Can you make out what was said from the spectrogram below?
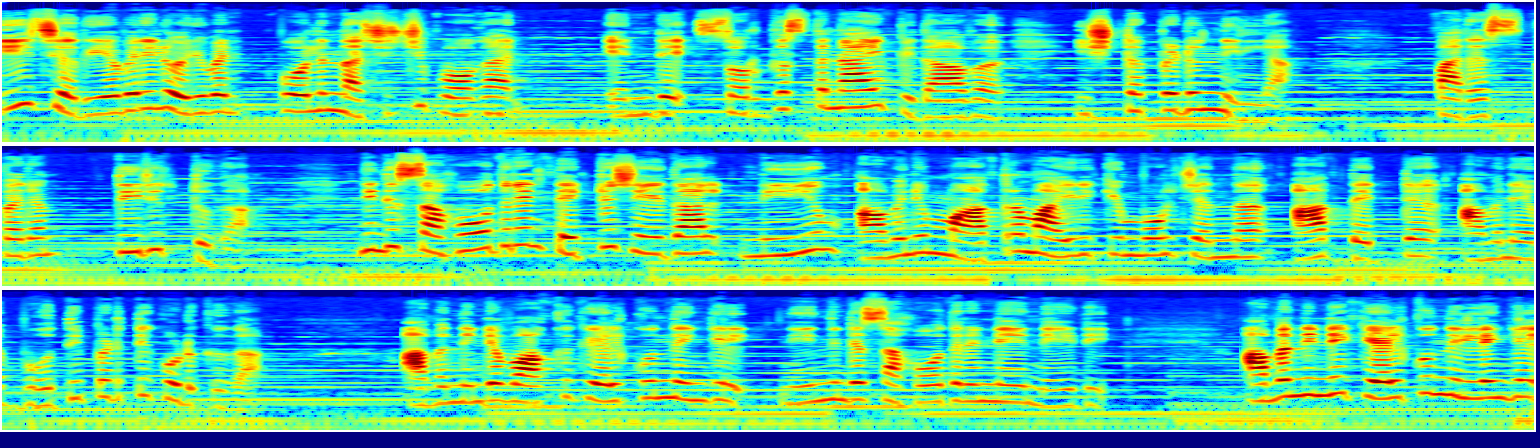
ഈ ചെറിയവരിൽ ഒരുവൻ പോലും നശിച്ചു പോകാൻ എന്റെ സ്വർഗസ്ഥനായ പിതാവ് ഇഷ്ടപ്പെടുന്നില്ല. പരസ്പരം തിരുത്തുക. നിന്റെ സഹോദരൻ തെറ്റു ചെയ്താൽ നീയും അവനും മാത്രമായിരിക്കുമ്പോൾ ചെന്ന് ആ തെറ്റ് അവനെ ബോധ്യപ്പെടുത്തി കൊടുക്കുക. അവൻ നിന്റെ വാക്ക് കേൾക്കുന്നെങ്കിൽ നീ നിന്റെ സഹോദരനെ നേടി. അവൻ നിന്നെ കേൾക്കുന്നില്ലെങ്കിൽ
